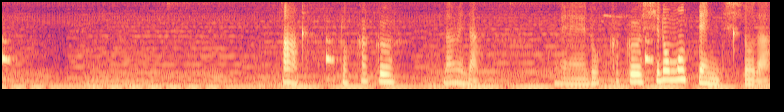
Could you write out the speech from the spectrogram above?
う。あ六角ダメだ。えー、六角城持ってん人だ。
